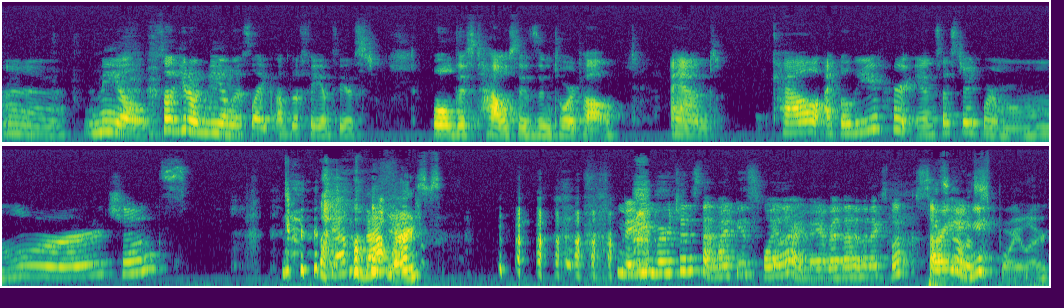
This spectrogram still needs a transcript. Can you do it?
mm, Neal. So you know Neal is like of the fanciest, oldest houses in Tortall, and Cal. I believe her ancestors were merchants. Yep, that works. Maybe merchants. That might be a spoiler. I may have read that in the next book. Sorry, It's not a spoiler.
